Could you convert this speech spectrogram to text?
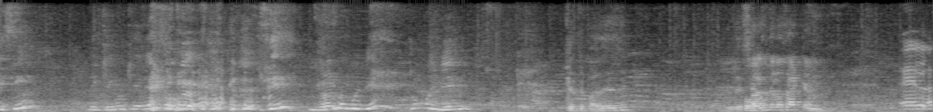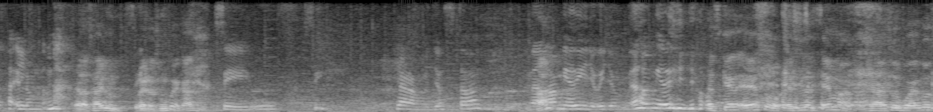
¿Y sí? ¿De quién no quiere eso? sí, no, no, muy bien, no, muy bien. ¿Qué te parece? ¿Jugaste los Arkham? El Asylum nomás. El Asylum, pero es un juegazo. Sí, uff, sí. Claro, yo estaba, me daba ¿Ah? miedillo y yo, me daba miedillo. Es que eso, ese es el tema. O sea, esos juegos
